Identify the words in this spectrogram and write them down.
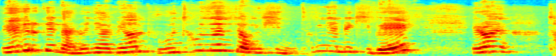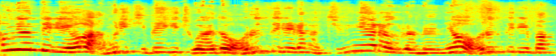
왜 그렇게 나누냐면 부분 청년 정신, 청년의 기백 이런 청년들이요 아무리 기백이 좋아도 어른들이랑 같이 회의하라 그러면요 어른들이 막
